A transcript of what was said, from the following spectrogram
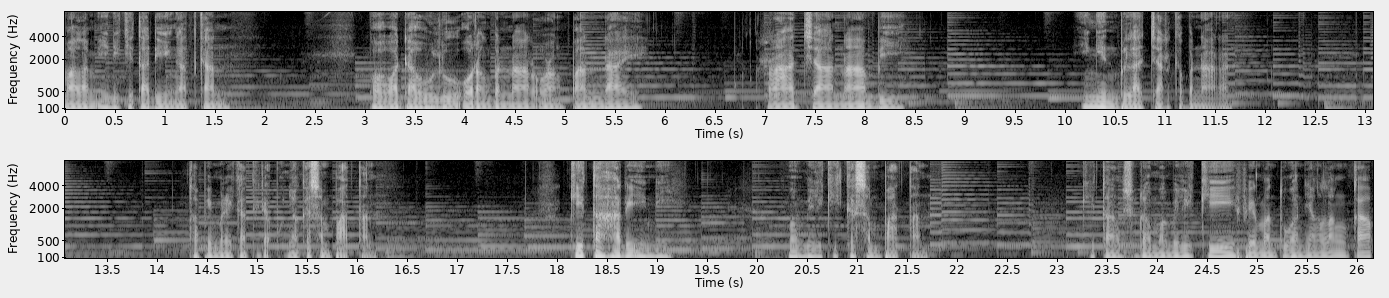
Malam ini kita diingatkan bahwa dahulu orang benar, orang pandai, raja, nabi ingin belajar kebenaran. Tapi mereka tidak punya kesempatan. Kita hari ini memiliki kesempatan. Kita sudah memiliki firman Tuhan yang lengkap.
